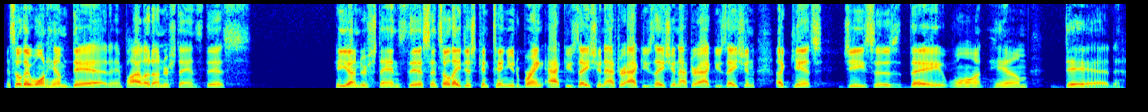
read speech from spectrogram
And so they want him dead. And Pilate understands this. He understands this. And so they just continue to bring accusation after accusation after accusation against Jesus. They want him dead.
